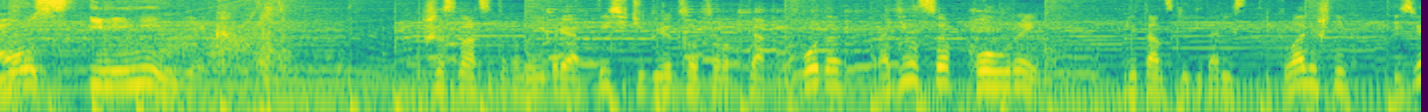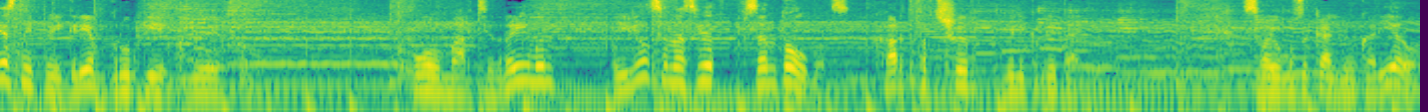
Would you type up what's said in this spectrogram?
Мус-именинник. 16 ноября 1945 года родился Пол Реймонд, британский гитарист и клавишник, известный по игре в группе UFO. Пол Мартин Реймонд появился на свет в Сент-Олбанс, Хартфордшир, Великобритания. Свою музыкальную карьеру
